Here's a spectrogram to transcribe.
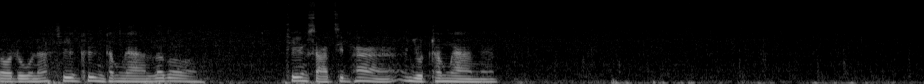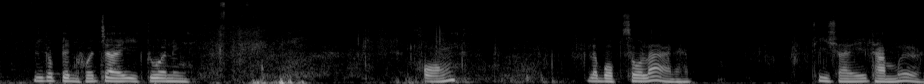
รอดูนะเที่ยงครึ่งทำงานแล้วก็เที่ยงสามสิบห้าหยุดทำงานนะครับนี่ก็เป็นหัวใจอีกตัวหนึ่ง ของระบบโซล่านะครับ ที่ใช้ทัมเมอร์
